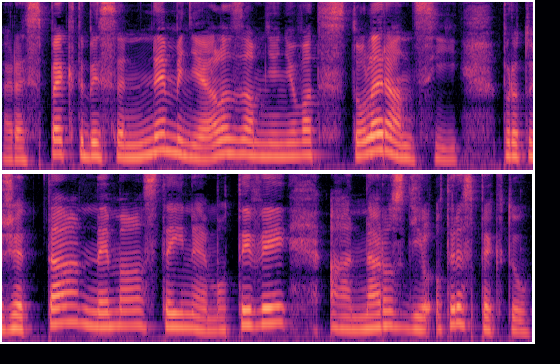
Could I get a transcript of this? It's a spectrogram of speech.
Respekt by se neměl zaměňovat s tolerancí, protože ta nemá stejné motivy a na rozdíl od respektu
